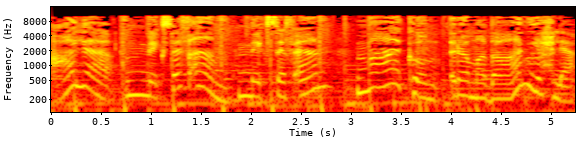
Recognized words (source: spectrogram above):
على Mix FM. Mix FM معاكم رمضان يحلى.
